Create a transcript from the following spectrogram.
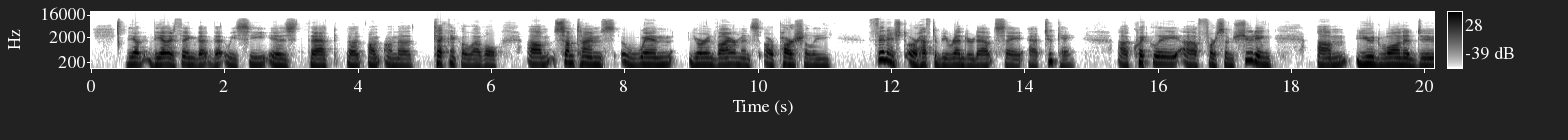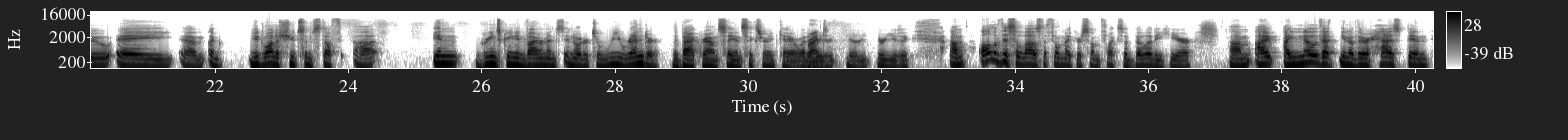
the other the other thing that that we see is that uh, on on the technical level, um, sometimes when your environments are partially finished or have to be rendered out, say, at 2K. Uh, quickly, uh, for some shooting, um, you'd want to do a, um, a you'd want to shoot some stuff uh, in green screen environments in order to re-render the background, say in 6 or 8K or whatever right. you're, you're, you're, using. Um, all of this allows the filmmaker some flexibility here. Um, I, I know that, you know, there has been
